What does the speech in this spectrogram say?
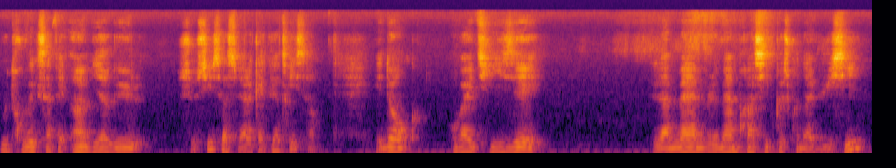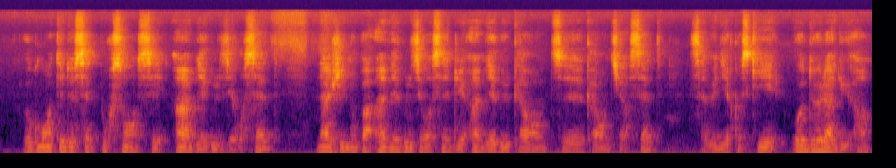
vous trouvez que ça fait 1, ceci, ça se fait à la calculatrice. Hein. Et donc, on va utiliser le même principe que ce qu'on a vu ici. Augmenter de 7%, c'est 1,07. Là, j'ai non pas 1,07, j'ai 1,40,7. Ça veut dire que ce qui est au-delà du 1,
